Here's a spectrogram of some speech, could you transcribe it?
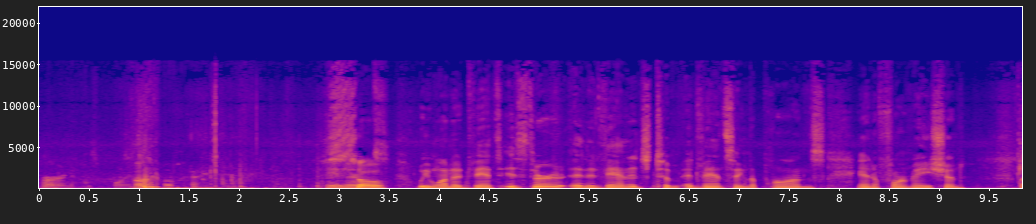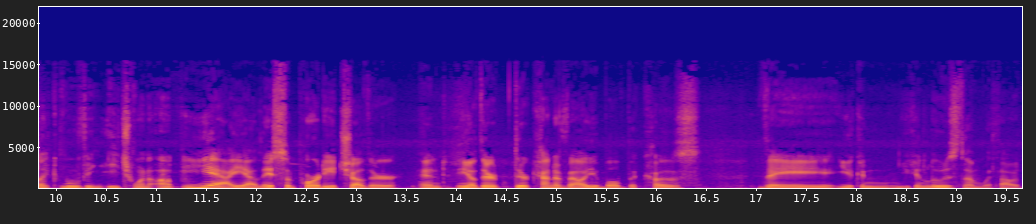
turn at this point. Oh, okay. Hey, there it So is. we want to advance. Is there an advantage to advancing the pawns in a formation, like moving each one up? Yeah, yeah, they support each other, and you know they're they're kind of valuable because they you can you can lose them without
